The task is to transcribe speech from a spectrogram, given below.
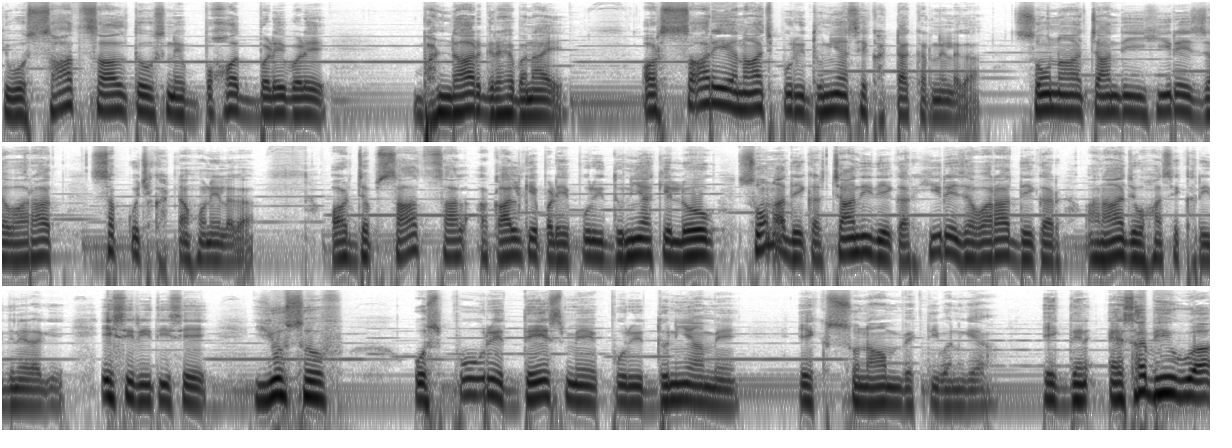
कि वो सात साल तो उसने बहुत बड़े बड़े भंडार ग्रह बनाए और सारे अनाज पूरी दुनिया से इकट्ठा करने लगा। सोना, चांदी, हीरे, जवाहरात सब कुछ इकट्ठा होने लगा। और जब सात साल अकाल के पड़े पूरी दुनिया के लोग सोना देकर, चांदी देकर, हीरे जवाहरात देकर अनाज वहाँ से खरीदने लगे। इसी रीति से यूसुफ उस पूरे देश में, पूरी दुनिया में एक सुनाम व्यक्ति बन गया। एक दिन ऐसा भी हुआ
